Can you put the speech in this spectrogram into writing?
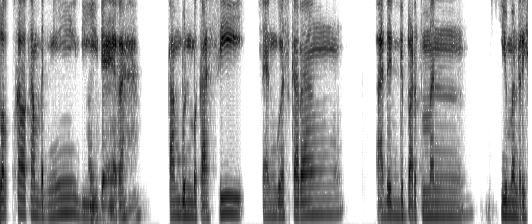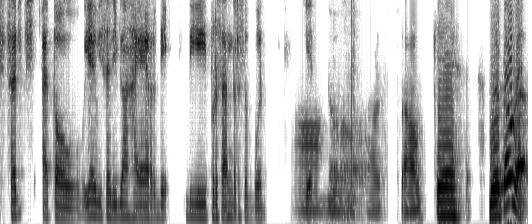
lokal company di okay. daerah Tambun Bekasi dan gue sekarang ada di departemen Human Research atau ya bisa dibilang HRD di perusahaan tersebut. Oh, gitu. Oke, okay. gue tau gak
